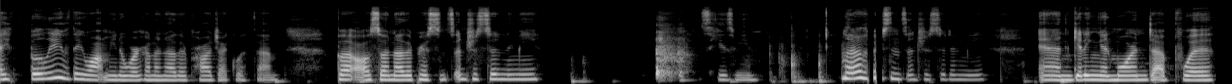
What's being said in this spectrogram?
I believe they want me to work on another project with them, but also another person's interested in me. Excuse me. Another person's interested in me and getting in more in depth with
